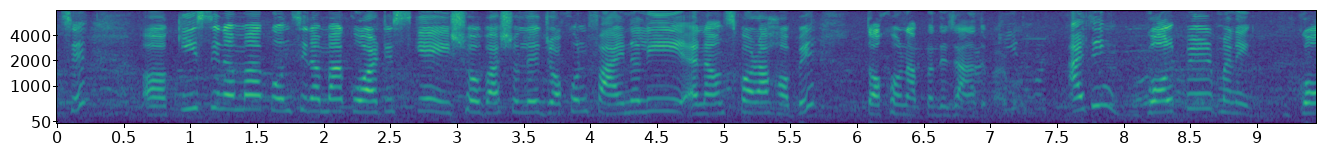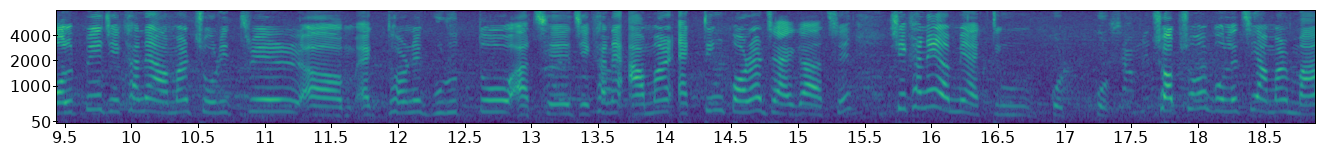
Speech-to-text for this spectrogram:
আছে কি সিনেমা, কোন সিনেমা, কো আর্টিস্টকে এইসব আসলে যখন ফাইনালি অ্যানাউন্স করা হবে, তখন আপনাদের জানাতে পারব। আই থিঙ্ক গল্পের মানে গল্পে যেখানে আমার চরিত্রের এক ধরনের গুরুত্ব আছে, যেখানে আমার অ্যাক্টিং করার জায়গা আছে, সেখানেই আমি অ্যাক্টিং করব। সবসময় বলেছি আমার মা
